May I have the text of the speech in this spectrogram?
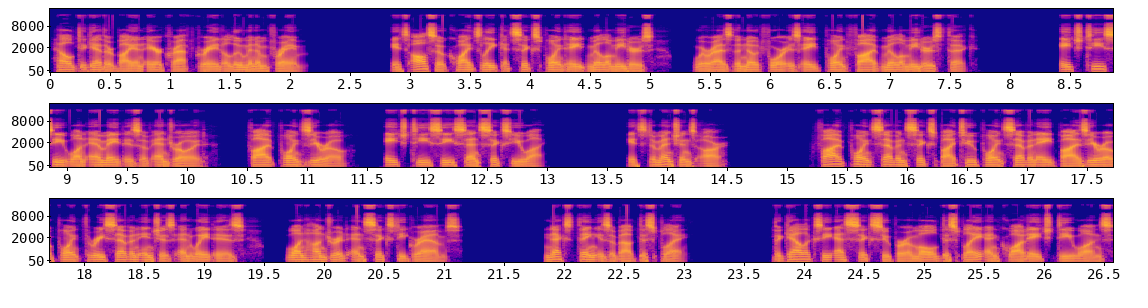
held together by an aircraft grade aluminum frame. It's also quite sleek at 6.8mm, whereas the Note 4 is 8.5mm thick. HTC One M8 is of Android 5.0, HTC Sense 6 UI. Its dimensions are 5.76 by 2.78 by 0.37 inches and weight is 160 grams. Next thing is about display. The Galaxy S6 Super AMOLED display and Quad HD ones,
